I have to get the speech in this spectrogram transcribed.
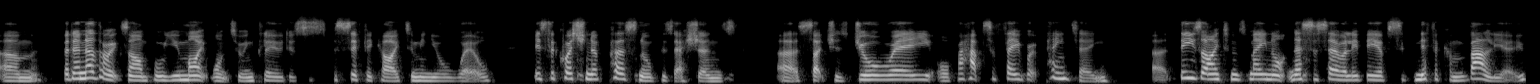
Um, but another example you might want to include as a specific item in your will is the question of personal possessions, uh, such as jewelry or perhaps a favourite painting. Uh, these items may not necessarily be of significant value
